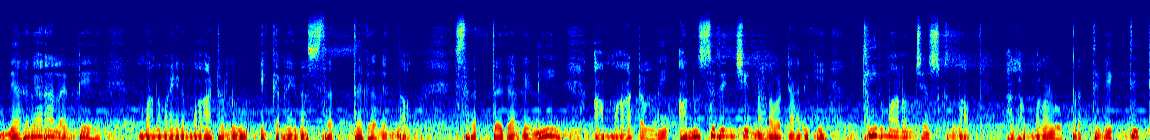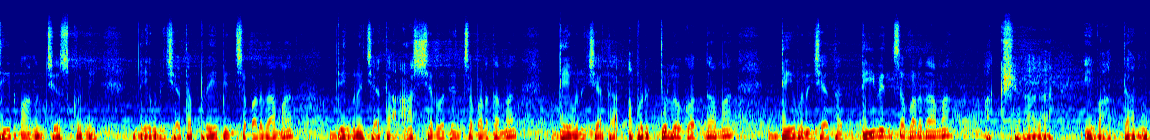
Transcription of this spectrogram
నెరవేరాలంటే మనం ఆయన మాటలు ఇకనైనా శ్రద్ధగా విందాం. శ్రద్ధగా విని ఆ మాటల్ని అనుసరించి నడవటానికి తీర్మానం చేసుకుందాం. అలా మనలో ప్రతి వ్యక్తి తీర్మానం చేసుకొని దేవుని చేత ప్రేమించబడదామా? దేవుని చేత ఆశీర్వదించబడదామా? దేవుని చేత అభివృద్ధిలోకి వద్దామా? దేవుని చేత దీవించబడదామా? అక్షరాల ఈ వాగ్దానం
